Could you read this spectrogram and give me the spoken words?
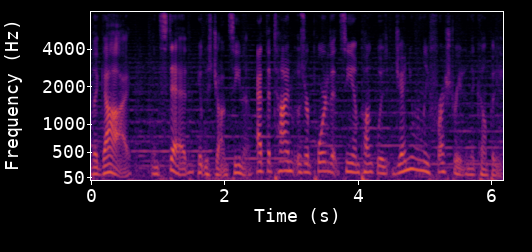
the guy. Instead, it was John Cena. At the time, it was reported that CM Punk was genuinely frustrated in the company.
